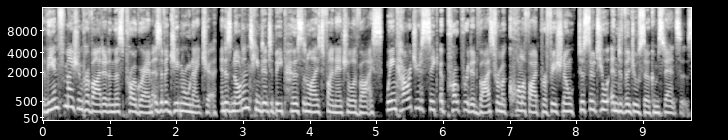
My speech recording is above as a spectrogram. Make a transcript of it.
The information provided in this program is of a general nature and is not intended to be personalised financial advice. We encourage you to seek appropriate advice from a qualified professional to suit your individual circumstances.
